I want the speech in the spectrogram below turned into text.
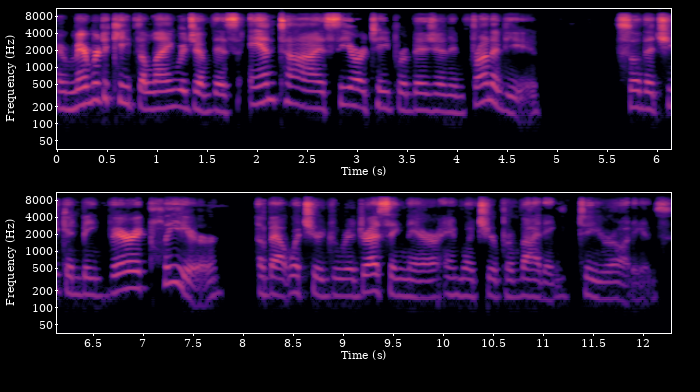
And remember to keep the language of this anti CRT provision in front of you so that you can be very clear about what you're addressing there and what you're providing to your audience.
